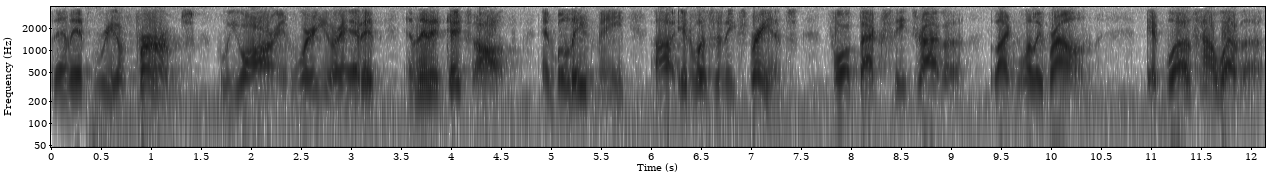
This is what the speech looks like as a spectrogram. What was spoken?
then it reaffirms who you are and where you're headed, and then it takes off. And believe me, uh, it was an experience for a backseat driver like Willie Brown. It was, however,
